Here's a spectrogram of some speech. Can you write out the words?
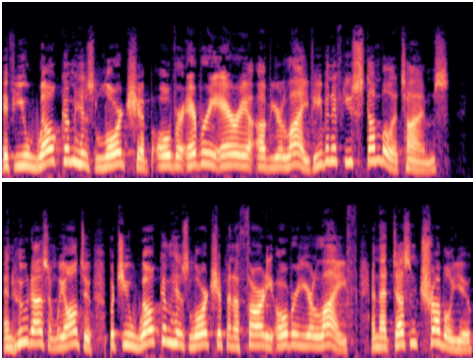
if you welcome his lordship over every area of your life, even if you stumble at times, and who doesn't? We all do. But you welcome his lordship and authority over your life, and that doesn't trouble you,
